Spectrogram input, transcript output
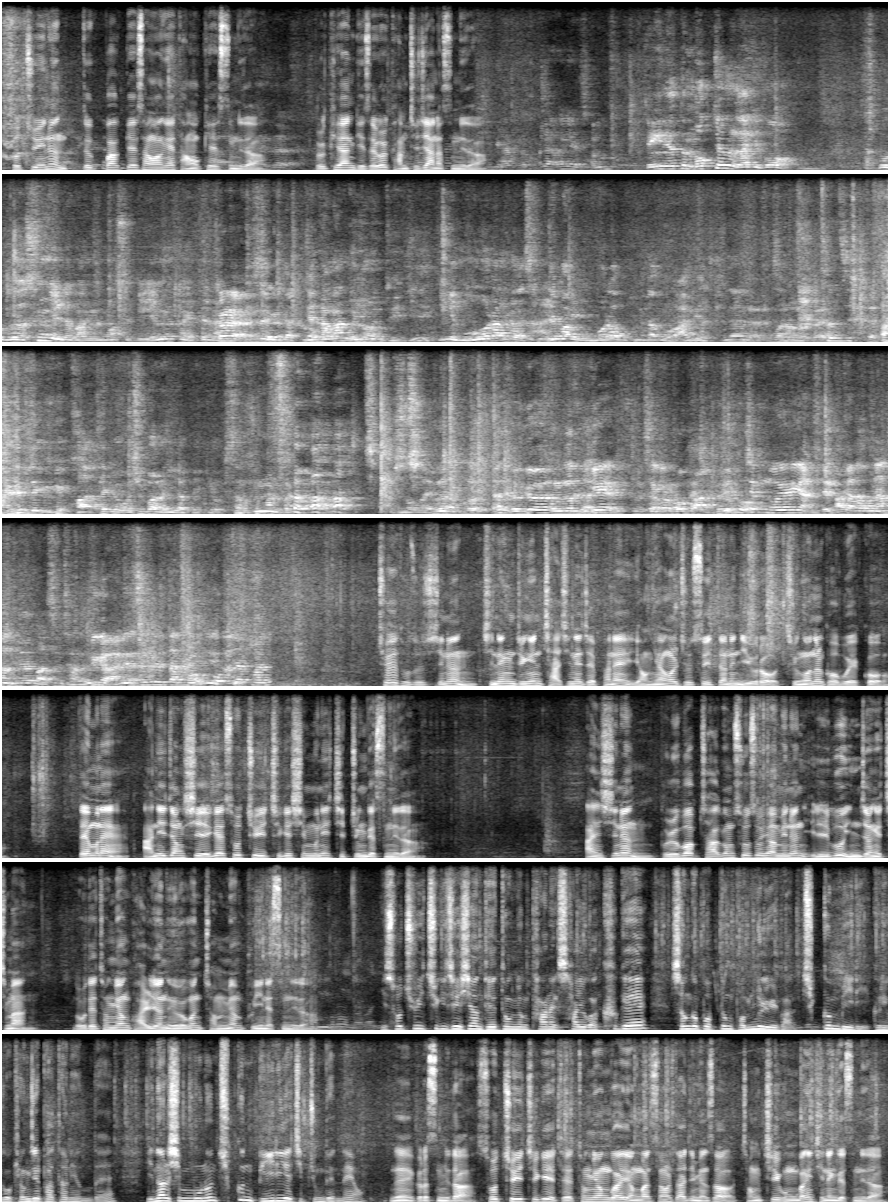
소추위는 뜻밖의 상황에 당혹해했습니다. 불쾌한 기색을 감추지 않았습니다. 자기네 어떤 목적을 가지고 자꾸 그 승리려고 하는 모습이 연명하게 드러나요. 그러니까 그거 대담한 모이면 거 되지. 이게 뭐라고 그러니까 상대방 뭐라고 한다고 아니야 비난을 해서 아 근데 그게 과태료 50만 원 이하밖에 없어. 50만 원 그거 그게 법- 법적 모형이 안 될까? 나는. 우리가 안에서 일단 최도술 씨는 진행 중인 자신의 재판에 영향을 줄 수 있다는 이유로 증언을 거부했고 때문에 안희정 씨에게 소추위 측의 신문이 집중됐습니다. 안 씨는 불법 자금 수수 혐의는 일부 인정했지만 노 대통령 관련 의혹은 전면 부인했습니다. 이 소추위 측이 제시한 대통령 탄핵 사유가 크게 선거법 등 법률 위반, 측근 비리 그리고 경제 파탄이었는데 이날 신문은 측근 비리에 집중됐네요. 네, 그렇습니다. 소추위 측이 대통령과의 연관성을 따지면서 정치 공방이 진행됐습니다.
